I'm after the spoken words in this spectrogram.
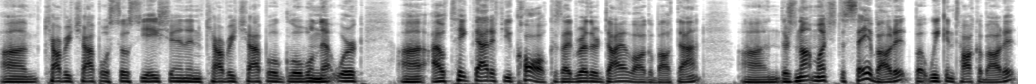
um, Calvary Chapel Association and Calvary Chapel Global Network. Uh, I'll take that if you call because I'd rather dialogue about that. Uh, there's not much to say about it, but we can talk about it.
